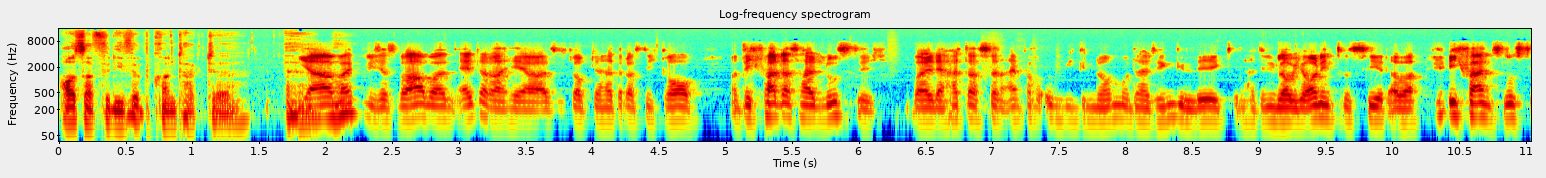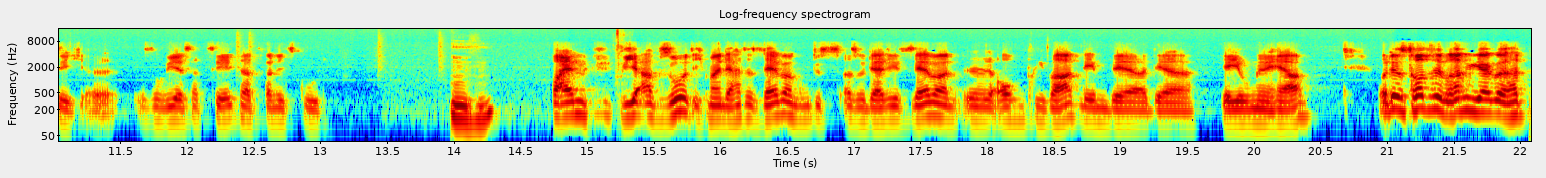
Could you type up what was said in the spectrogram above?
außer für die VIP-Kontakte ja, weiß nicht, das war aber ein älterer Herr, also ich glaube, der hatte das nicht drauf. Und ich fand das halt lustig, weil der hat das dann einfach irgendwie genommen und halt hingelegt und hat ihn, glaube ich, auch nicht interessiert, aber ich fand es lustig, äh, so wie er es erzählt hat, fand ich es gut. Mhm. Vor allem, wie absurd, ich meine, der hatte selber ein gutes, also der hat jetzt selber äh, auch ein Privatleben, der, der, der junge Herr. Und er ist trotzdem rangegangen und hat,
